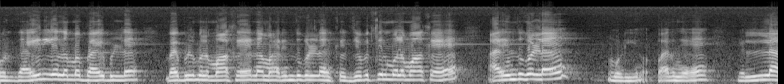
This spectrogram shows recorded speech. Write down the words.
ஒரு தைரியம் நம்ம பைபிளில் பைபிள் மூலமாக நம்ம அறிந்து கொள்ள ஜெபத்தின் மூலமாக அறிந்து கொள்ள முடியும். பாருங்கள் எல்லா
